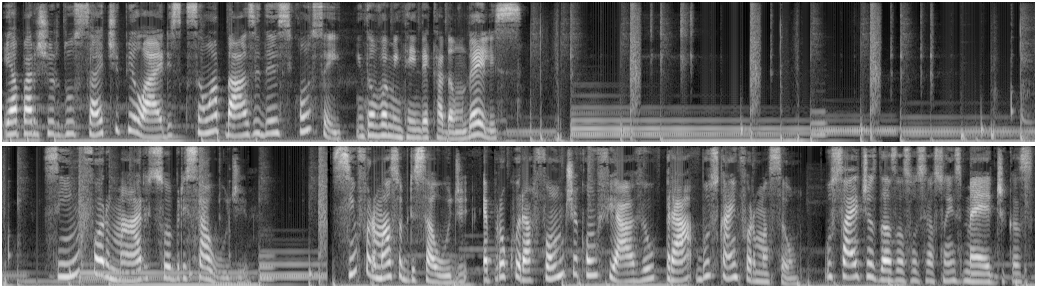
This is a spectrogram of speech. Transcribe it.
é a partir dos sete pilares que são a base desse conceito. Então vamos entender cada um deles? Se informar sobre saúde. Se informar sobre saúde é procurar fonte confiável para buscar informação. Os sites das associações médicas,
